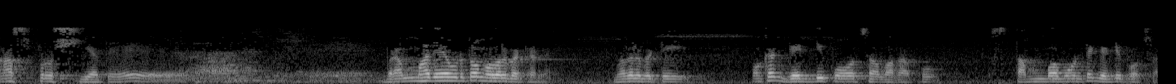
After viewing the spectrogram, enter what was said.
నస్పృశ్యతే. బ్రహ్మదేవుడితో మొదలుపెట్టండి. మొదలుపెట్టి ఒక గడ్డిపోచ వరకు స్తంభము అంటే గడ్డిపోచ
